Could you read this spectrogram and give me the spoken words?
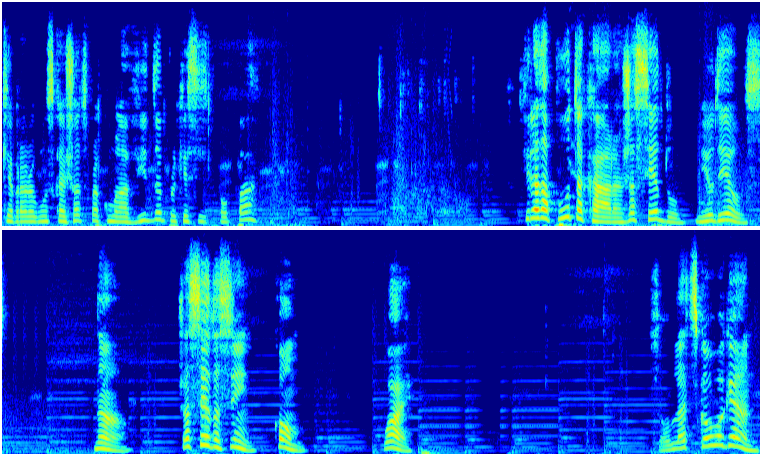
quebrar alguns caixotes para acumular vida, porque esses... Opa! Filha da puta, cara! Já cedo! Meu Deus! Não! Já cedo assim? Como? Why? So let's go again.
